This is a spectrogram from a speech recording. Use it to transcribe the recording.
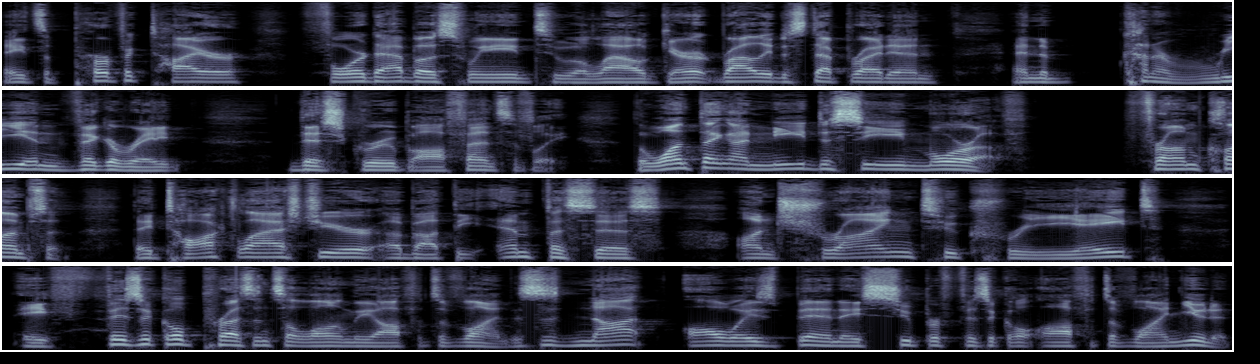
I think it's a perfect hire for Dabo Swinney to allow Garrett Riley to step right in and to kind of reinvigorate this group offensively. The one thing I need to see more of from Clemson, they talked last year about the emphasis on trying to create a physical presence along the offensive line. This is not always been a super physical offensive line unit.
